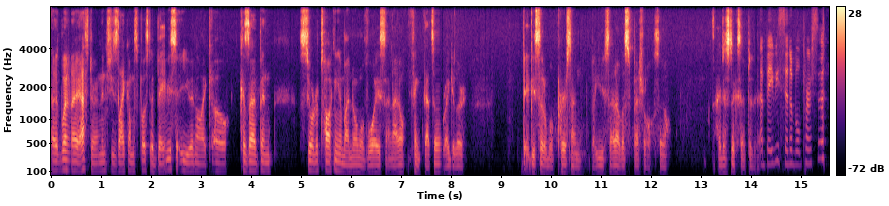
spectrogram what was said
uh, when I asked her, and then she's like, "I'm supposed to babysit you," and I'm like, "Oh," because I've been sort of talking in my normal voice, and I don't think that's a regular babysittable person. But you said I was special, so I just accepted it. a babysittable person.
